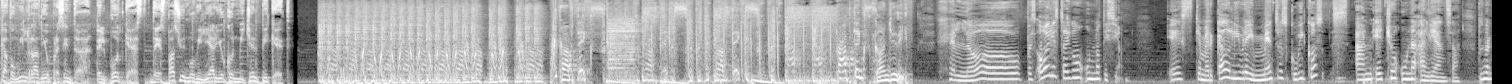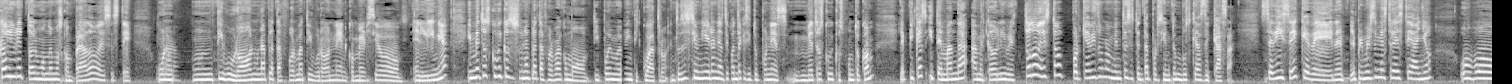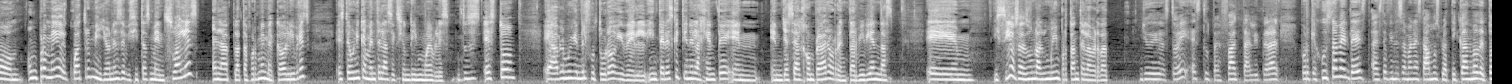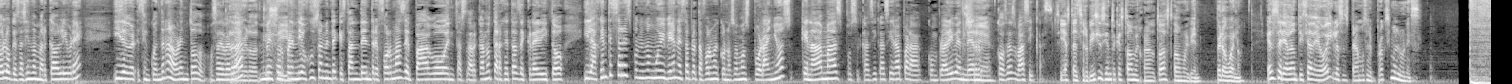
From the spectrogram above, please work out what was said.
Cabo Mil Radio presenta el podcast de Espacio Inmobiliario con Michelle Piquet. Proptex. Proptex. Proptex. Proptex con Judith. Hello. Pues hoy les traigo un notición. Es que Mercado Libre y Metros Cúbicos han hecho una alianza. Pues Mercado Libre todo el mundo hemos comprado, es este un, un tiburón, una plataforma tiburón en comercio en línea. Y Metros Cúbicos es una plataforma como tipo Inmueble 24. Entonces se unieron y haz de cuenta que si tú pones metroscúbicos.com, le picas y te manda a Mercado Libre. Todo esto porque ha habido un aumento de 70% en búsquedas de casa. Se dice que de, en el, el primer semestre de este año hubo un promedio de 4 millones de visitas mensuales en la plataforma de Mercado Libres, este, únicamente en la sección de inmuebles. Entonces, esto eh, habla muy bien del futuro y del interés que tiene la gente en, en ya sea comprar o rentar viviendas. Eh, y sí, o sea, es un, algo muy importante, la verdad. Yo digo, estoy estupefacta, literal, porque justamente a este fin de semana estábamos platicando de todo lo que está haciendo Mercado Libre y de ver- se encuentran ahora en todo. O sea, de verdad, me sí. sorprendió justamente que están de entre formas de pago, en- sacando tarjetas de crédito y la gente está respondiendo muy bien a esta plataforma que conocemos por años, que nada más, pues casi casi era para comprar y vender Sí. cosas básicas. Sí, hasta el servicio siento que ha estado mejorando, todo ha estado muy bien. Pero bueno, esa sería la noticia de hoy. Los esperamos el próximo lunes.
